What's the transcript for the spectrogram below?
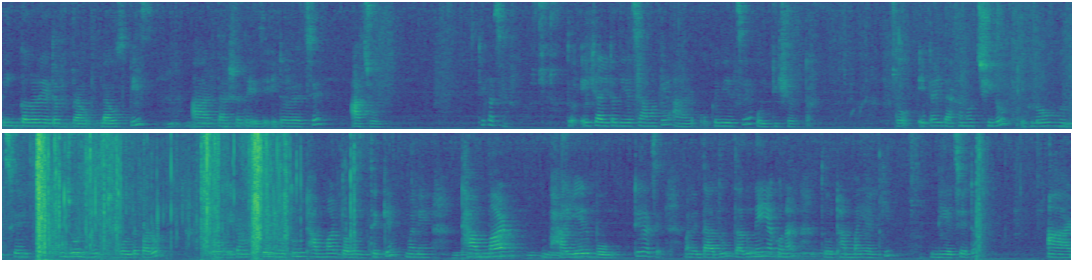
পিঙ্ক কালারের এটা ব্লাউজ পিস আর তার সাথে এই যে এটা রয়েছে আঁচল। ঠিক আছে? তো এই শাড়িটা দিয়েছে আমাকে আর ওকে দিয়েছে ওই টি শার্টটা তো এটাই দেখানোর ছিল। এগুলো হচ্ছে পুজোর গিফট বলতে পারো। তো এটা হচ্ছে নতুন ঠাম্মার তরফ থেকে। মানে ঠাম্মার ভাইয়ের বউ ঠিক আছে? মানে দাদু দাদু নেই এখন আর, তো ঠাম্মাই আর কি দিয়েছে এটা। আর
